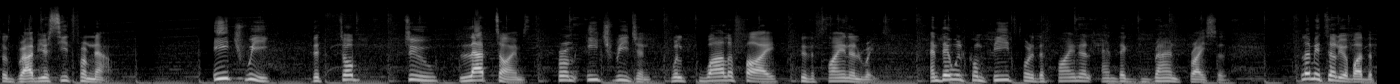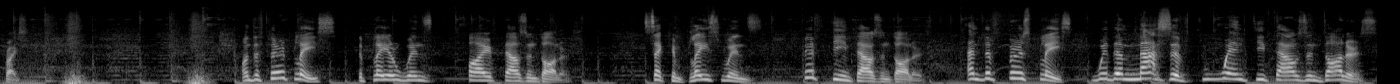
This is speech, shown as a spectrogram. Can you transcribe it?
So grab your seat from now. Each week, the top two lap times from each region will qualify to the final race, and they will compete for the final and the grand prizes. Let me tell you about the prizes. On the third place, the player wins $5,000. Second place wins $15,000. And the first place with a massive $20,000.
